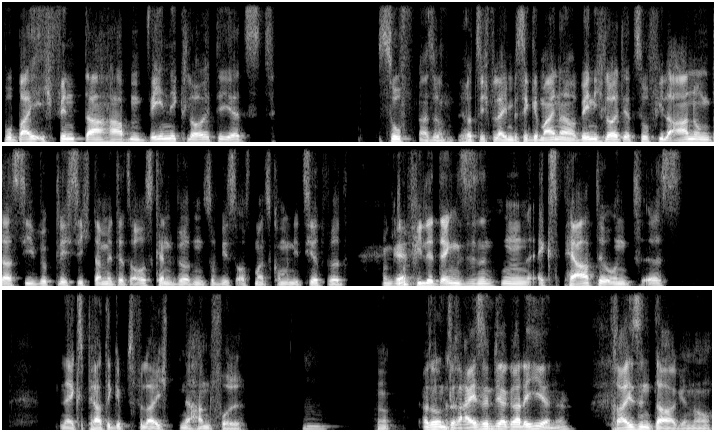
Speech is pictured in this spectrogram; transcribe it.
wobei ich finde, da haben wenig Leute jetzt so, also hört sich vielleicht ein bisschen gemeiner, aber wenig Leute jetzt so viel Ahnung, dass sie wirklich sich damit jetzt auskennen würden, so wie es oftmals kommuniziert wird. Okay. viele denken, sie sind ein Experte und es, ein Experte gibt es vielleicht eine Handvoll. Hm. Also und drei sind ja gerade hier, ne? Drei sind da, genau.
